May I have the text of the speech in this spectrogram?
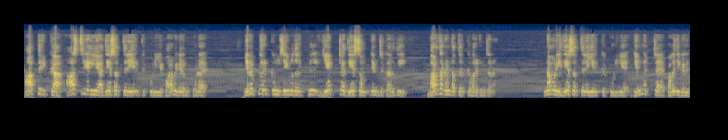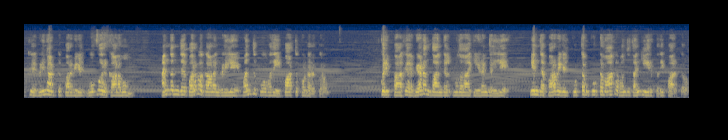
ஆப்பிரிக்கா ஆஸ்திரேலியா தேசத்தில் இருக்கக்கூடிய பறவைகளும் கூட இனப்பெருக்கம் செய்வதற்கு ஏற்ற தேசம் என்று கருதி பரதகண்டத்திற்கு வருகின்றன. நம்முடைய தேசத்திலே இருக்கக்கூடிய எண்ணற்ற பகுதிகளுக்கு வெளிநாட்டு பறவைகள் ஒவ்வொரு காலமும் அந்தந்த பருவ காலங்களிலே வந்து போவதை பார்த்து கொண்டிருக்கிறோம். குறிப்பாக வேடந்தாங்கல் முதலாகிய இடங்களிலே இந்த பறவைகள் கூட்டம் கூட்டமாக வந்து தங்கி இருப்பதை பார்க்கிறோம்.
